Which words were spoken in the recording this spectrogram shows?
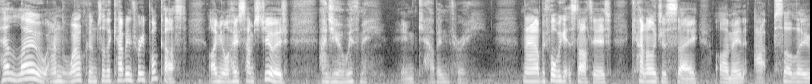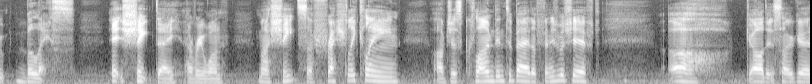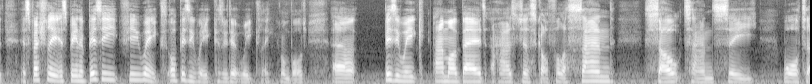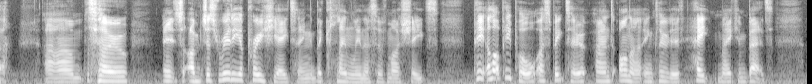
Hello and welcome to the Cabin 3 podcast. I'm your host Sam Stewart and you're with me in Cabin 3. Now, before we get started, can I just say I'm in absolute bliss. It's sheet day, everyone. My sheets are freshly clean. I've just climbed into bed, I've finished my shift. Oh, God, it's so good. Especially, it's been a busy few weeks, or busy week because we do it weekly on board. Uh, busy week, and my bed has just got full of sand, salt, and sea water. Um, so it's I'm just really appreciating the cleanliness of my sheets. A lot of people I speak to, and Honor included, hate making beds,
